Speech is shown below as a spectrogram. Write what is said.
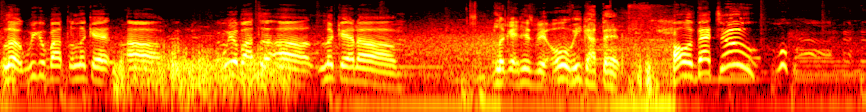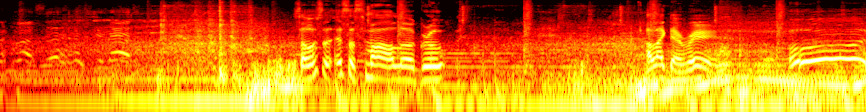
look, we about to look at uh, we about to uh, look at um, look at his video. Oh, he got that. Oh, is that you? So it's a, it's a small little group. I like that red. Oh.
